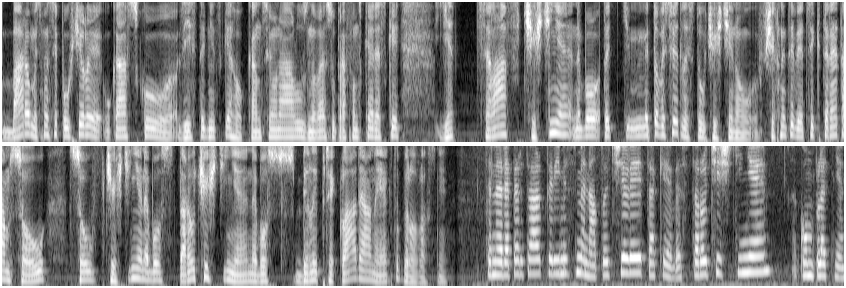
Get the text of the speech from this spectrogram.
Báro, my jsme si pouštěli ukázku z jistebnického kancionálu z nové suprafonské desky. Je celá v češtině, nebo teď mi to vysvětli s tou češtinou. Všechny ty věci, které tam jsou, jsou v češtině nebo staročeštině, nebo byly překládány, jak to bylo vlastně? Ten repertoár, který my jsme natočili, tak je ve staročeštině kompletně.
